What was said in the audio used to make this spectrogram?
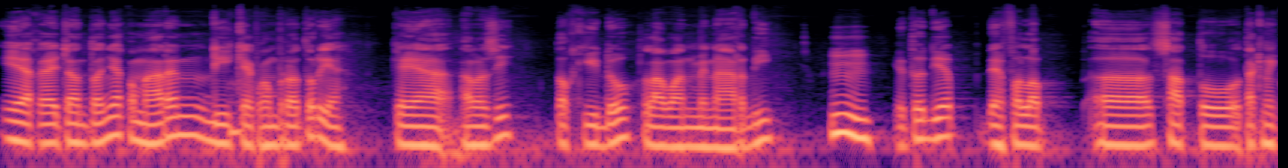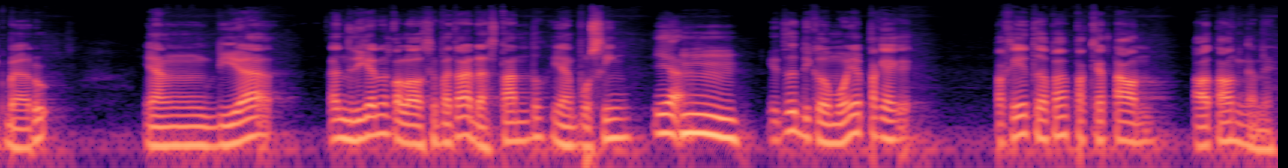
Iya kayak contohnya kemarin di Capcom Pro Tour ya. Kayak apa sih? Tokido lawan Menardi. Hmm. itu dia develop eh, satu teknik baru yang dia kan jadi kan kalau Fighter ada stun tuh yang pusing Iya. Hmm. itu di kombonya pakai pakai itu apa pakai tahun tahu tahun kan ya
